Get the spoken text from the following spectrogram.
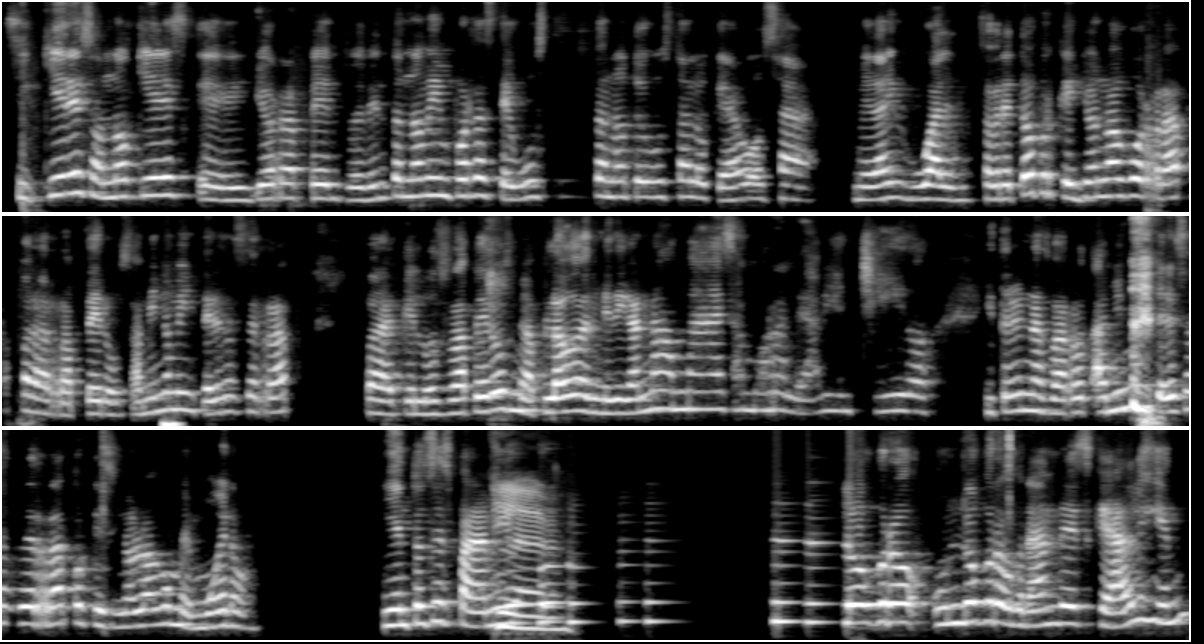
si quieres o no quieres que yo rapee en tu evento, no me importa si te gusta o no te gusta lo que hago, o sea, me da igual, sobre todo porque yo no hago rap para raperos, a mí no me interesa hacer rap para que los raperos me aplaudan y me digan, no, ma, esa morra le da bien chido y traen las barrotas. A mí me interesa hacer rap porque si no lo hago me muero. Y entonces para mí un logro, un logro grande es que alguien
